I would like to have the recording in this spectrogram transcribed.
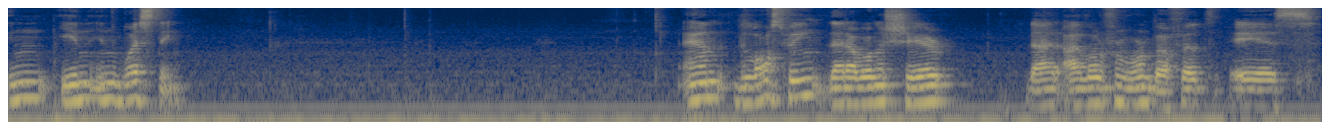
in in investing. And the last thing that I want to share that I learned from Warren Buffett is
